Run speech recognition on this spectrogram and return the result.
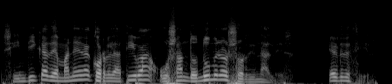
se indica de manera correlativa usando números ordinales, es decir,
